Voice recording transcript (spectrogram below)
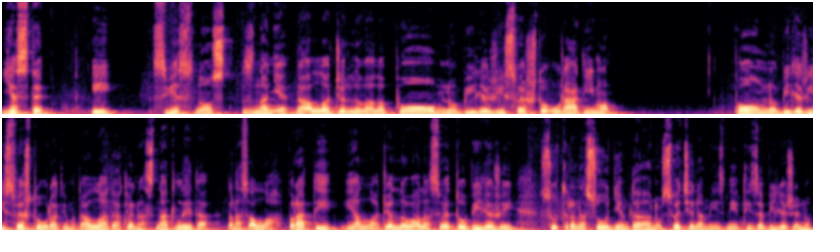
jeste i svjesnost, znanje da Allah dželle pomno bilježi sve što uradimo. Pomno bilježi sve što uradimo. Da Allah dakle nas nadgleda, da nas Allah prati i Allah dželle sve to bilježi. Sutra na sudnjem danu sve će nam iznijeti zabilježeno.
